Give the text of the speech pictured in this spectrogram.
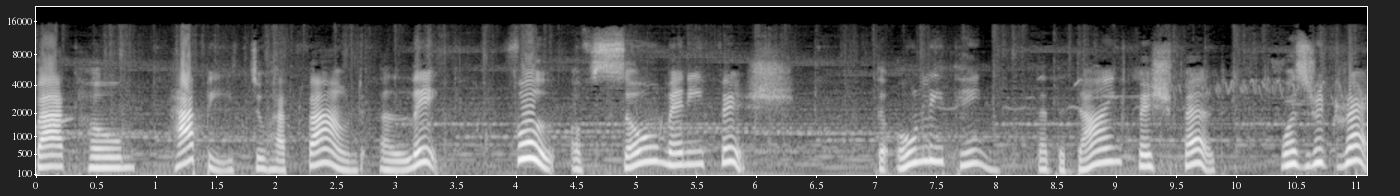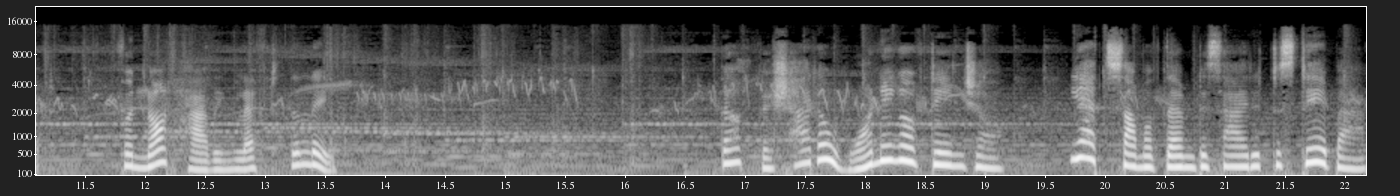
back home happy to have found a lake full of so many fish. The only thing that the dying fish felt was regret for not having left the lake. The fish had a warning of danger, yet some of them decided to stay back.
